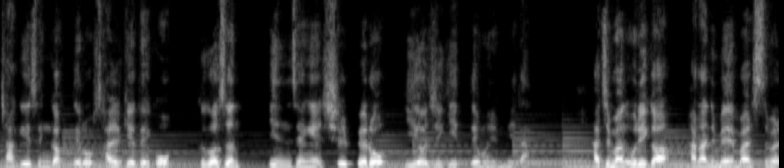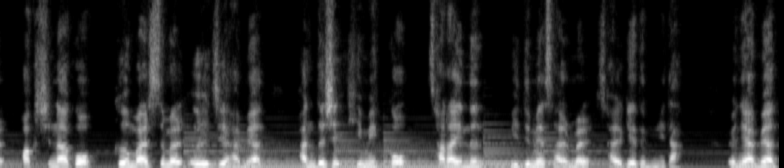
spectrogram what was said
자기 생각대로 살게 되고 그것은 인생의 실패로 이어지기 때문입니다. 하지만 우리가 하나님의 말씀을 확신하고 그 말씀을 의지하면 반드시 힘있고 살아있는 믿음의 삶을 살게 됩니다. 왜냐하면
